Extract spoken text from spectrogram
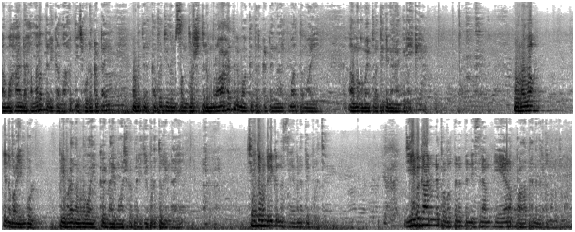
ആ മഹാന്റെ ഹലറത്തിലേക്ക് അള്ളാഹ് എത്തിച്ചു കൊടുക്കട്ടെ. അവിടുത്തെ കഥജീവിതം സന്തോഷത്തിലും റാഹത്തിലും ആക്കി തീർക്കട്ടെ എന്ന് ആത്മാർത്ഥമായി ആമുഖമായി പ്രാർത്ഥിക്കാൻ ഞാൻ ആഗ്രഹിക്കുകയാണ്. ഉറവ എന്ന് പറയുമ്പോൾ ഇവിടെ നമ്മൾ വായിക്കുകയുണ്ടായി മാഷോട് പരിചയപ്പെടുത്തുകയുണ്ടായി. ചെയ്തുകൊണ്ടിരിക്കുന്ന സേവനത്തെക്കുറിച്ച്. ജീവകാരുണ്യ പ്രവർത്തനത്തിന് ഇസ്ലാം ഏറെ പ്രാധാന്യം നൽകുന്ന മതമാണ്.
